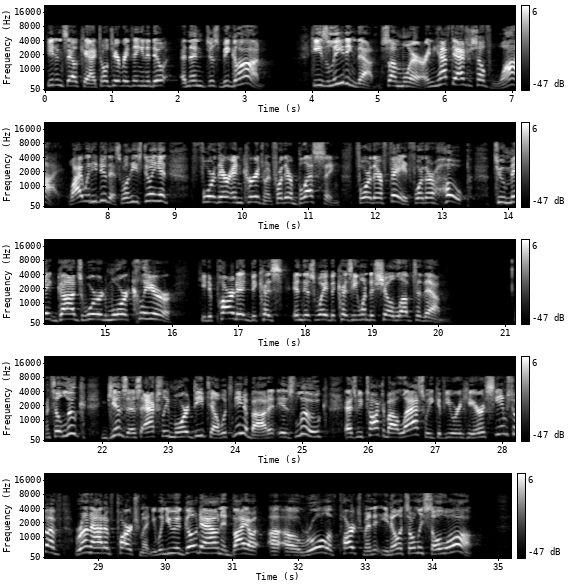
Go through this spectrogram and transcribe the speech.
He didn't say, okay, I told you everything you need to do and then just be gone. he's leading them somewhere. And you have to ask yourself, why? Why would he do this? Well, he's doing it for their encouragement, for their blessing, for their faith, for their hope, to make God's word more clear. He departed because, in this way, because he wanted to show love to them. And so Luke gives us actually more detail. What's neat about it is Luke, as we talked about last week, if you were here, seems to have run out of parchment. When you would go down and buy a, a, a roll of parchment, you know, it's only so long.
